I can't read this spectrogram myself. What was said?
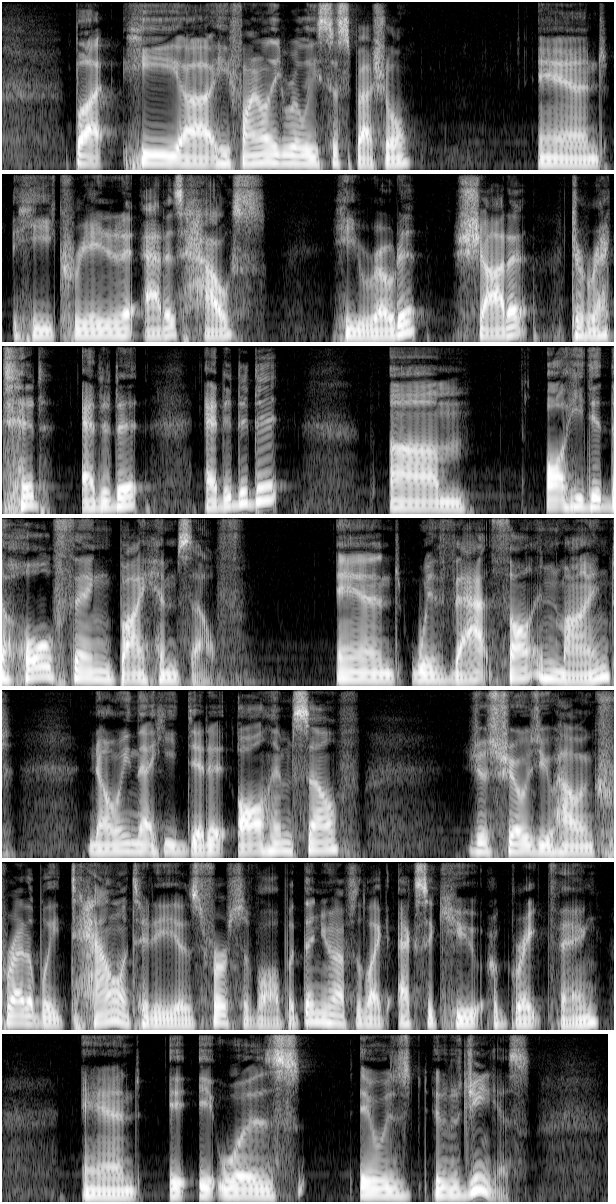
But he uh, he finally released a special and he created it at his house. He wrote it shot it directed edited it edited it. Um all he did the whole thing by himself. And with that thought in mind knowing that he did it all himself just shows you how incredibly talented he is, first of all. But then you have to like execute a great thing, and it, it was it was it was genius.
